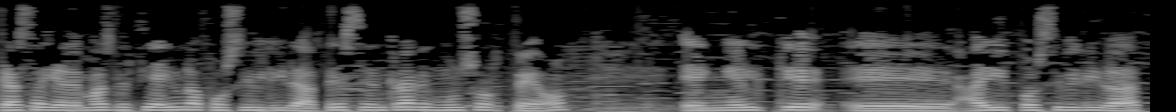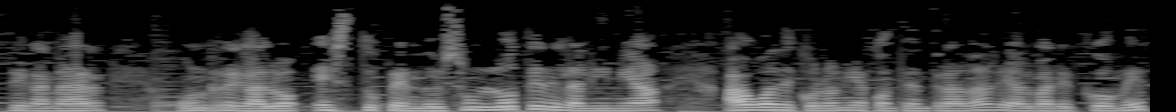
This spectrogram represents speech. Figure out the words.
casa y además decía hay una posibilidad, es entrar en un sorteo en el que eh, hay posibilidad de ganar un regalo estupendo. Es un lote de la línea Agua de Colonia Concentrada de Álvarez Gómez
